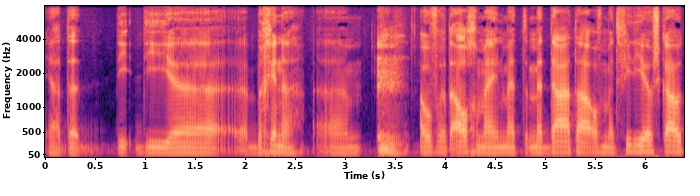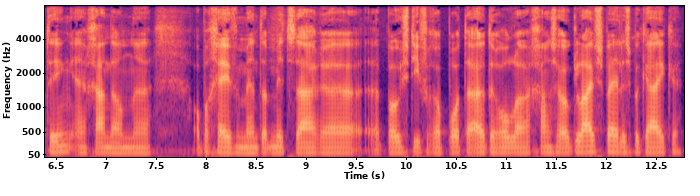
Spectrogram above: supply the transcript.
ja, die, die eh, beginnen ehm, over het algemeen met, met data of met videoscouting. En gaan dan eh, op een gegeven moment, dat mits daar eh, positieve rapporten uitrollen, gaan ze ook live spelers bekijken.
